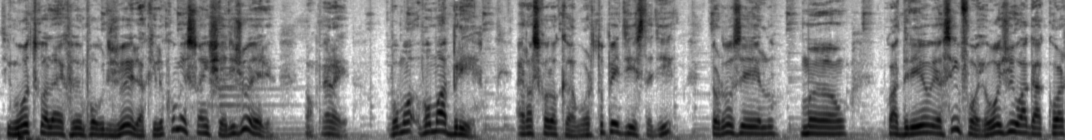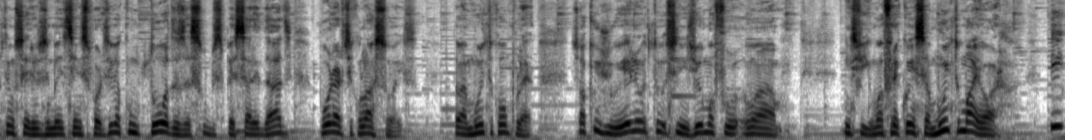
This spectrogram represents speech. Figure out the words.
tinha outro colega que fazia um pouco de joelho, aquilo começou a encher de joelho. Não, peraí, vamos, vamos abrir. Aí nós colocamos ortopedista de tornozelo, mão, quadril e assim foi. Hoje o HCOR tem um serviço de medicina esportiva com todas as subespecialidades por articulações. Então é muito completo. Só que o joelho atingiu uma, uma, enfim, uma frequência muito maior. E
